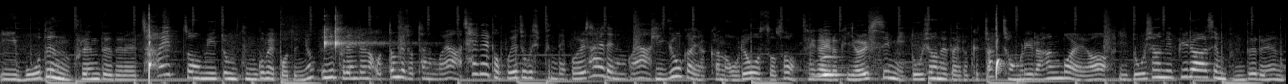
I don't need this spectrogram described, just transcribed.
이 모든 브랜드들의 차이점이 좀 궁금했거든요. 이 브랜드는 어떤 게 좋다는 거야? 책을 더 보여주고 싶은데 뭘 사야 되는 거야? 비교가 약간 어려웠어서 제가 이렇게 열심히 노션에다 이렇게 쫙 정리를 한 거예요. 이 노션이 필요하신 분들은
